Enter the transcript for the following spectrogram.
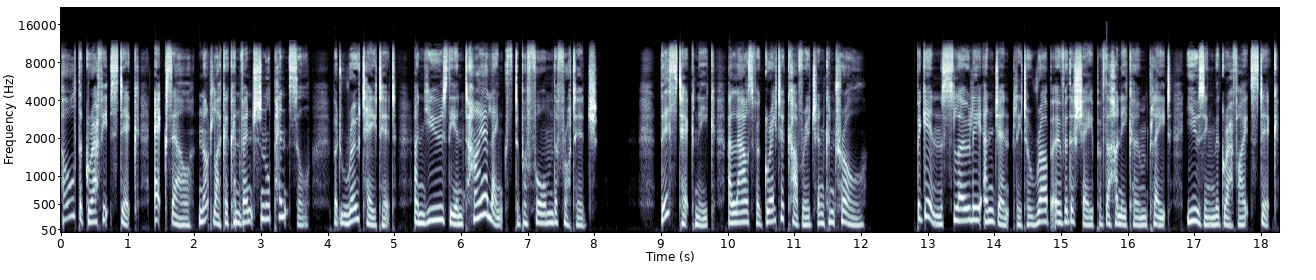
Hold the graphite stick XL not like a conventional pencil, but rotate it and use the entire length to perform the frottage. This technique allows for greater coverage and control. Begin slowly and gently to rub over the shape of the honeycomb plate using the graphite stick.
